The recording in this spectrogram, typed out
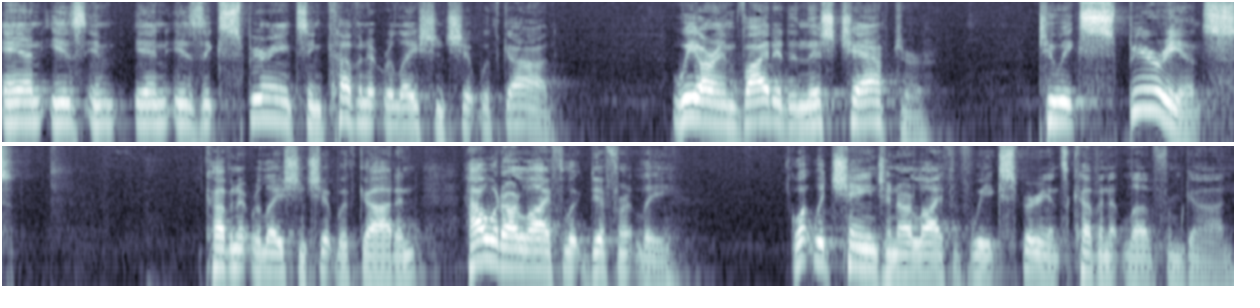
and is, in, in is experiencing covenant relationship with God we are invited in this chapter to experience covenant relationship with God. And how would our life look differently? What would change in our life if we experience covenant love from God?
